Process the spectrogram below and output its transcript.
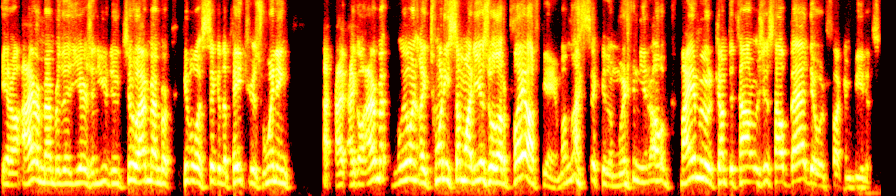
you know, I remember the years, and you do too. I remember people are sick of the Patriots winning. I, I, go. I remember we went like twenty some odd years without a playoff game. I'm not sick of them winning. You know, Miami would come to town. It was just how bad they would fucking beat us.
